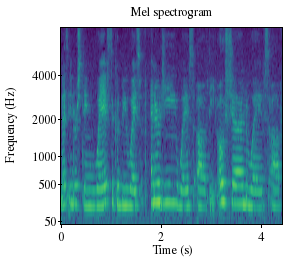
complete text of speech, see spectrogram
that's interesting. Waves, it could be waves of energy, waves of the ocean, waves of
